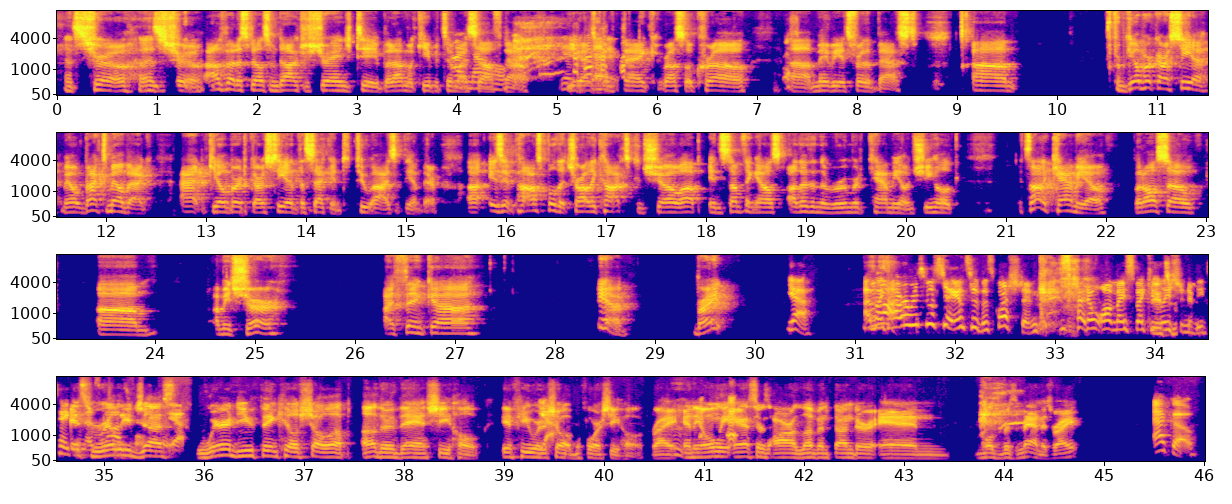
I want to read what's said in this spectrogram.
That's true. That's true. I was about to spill some Doctor Strange tea, but I'm gonna keep it to I myself know. now. You guys can thank Russell Crowe. Uh, maybe it's for the best. Um, from Gilbert Garcia, mail, back to mailbag at Gilbert Garcia second, two eyes at the end there. Uh, is it possible that Charlie Cox could show up in something else other than the rumored cameo in She-Hulk? It's not a cameo, but also, um, I mean, sure. I think, uh, yeah, right. Yeah. I'm Why like, how are we supposed to answer this question? Because I don't want my speculation to be taken. It's as really gospel. just yeah. where do you think he'll show up other than She Hulk if he were Yeah. to show up before She Hulk, right? Hmm. And the only answers are Love and Thunder and Multiverse Madness, right? Echo.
